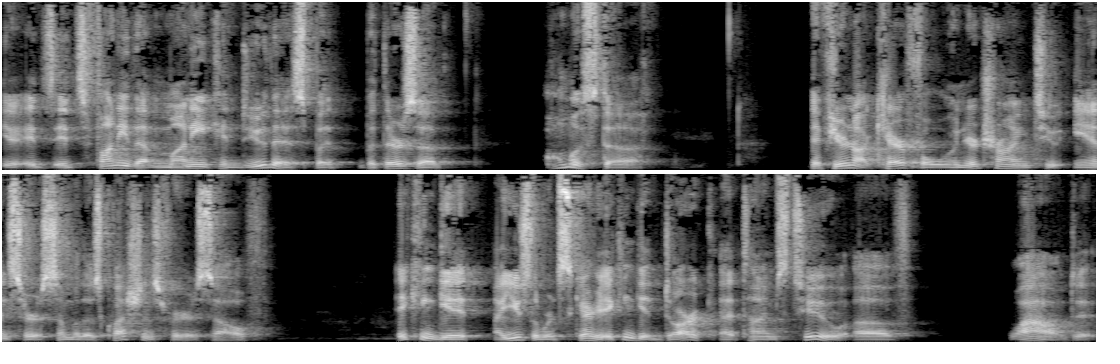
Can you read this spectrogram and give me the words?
it's it's funny that money can do this, but but there's a almost a if you're not careful when you're trying to answer some of those questions for yourself, it can get, I use the word scary, it can get dark at times too of, wow, do,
